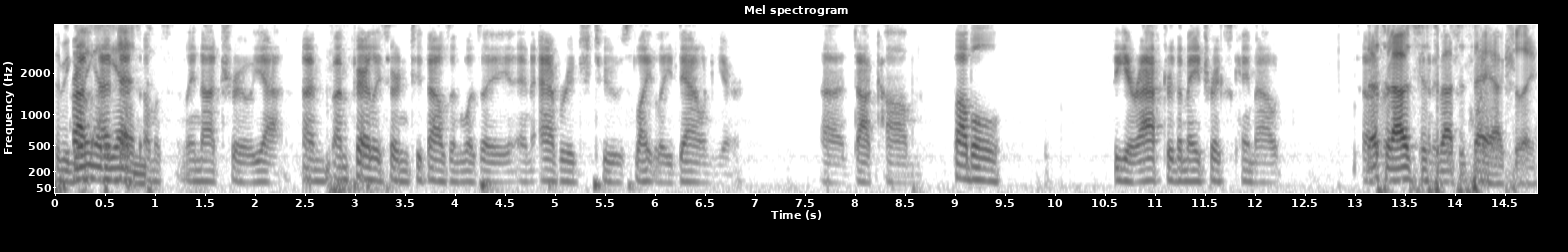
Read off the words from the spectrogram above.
The beginning Prob- of the end. that's end. almost certainly not true. Yeah, I'm I'm fairly certain 2000 was a an average to slightly down year. Uh, dot com bubble. It's the year after the Matrix came out. So That's what I was just about to say, actually.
